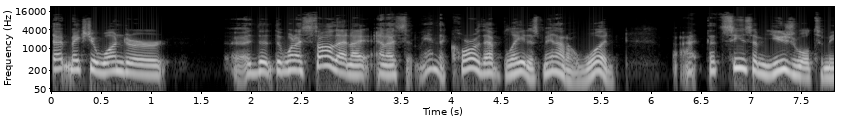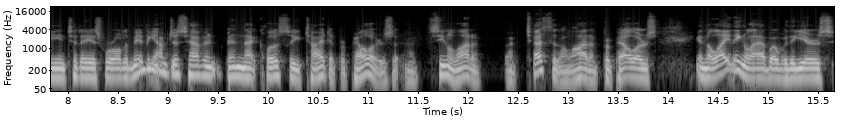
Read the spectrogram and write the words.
that makes you wonder. Uh, the, the, when I saw that, and I and I said, "Man, the core of that blade is made out of wood." I, that seems unusual to me in today's world, and maybe I'm just haven't been that closely tied to propellers. I've seen a lot of, I've tested a lot of propellers in the Lightning Lab over the years.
